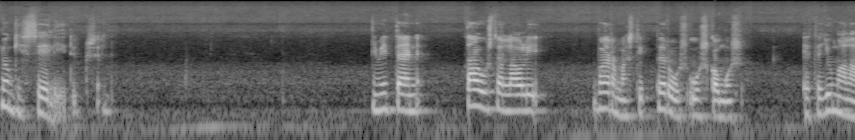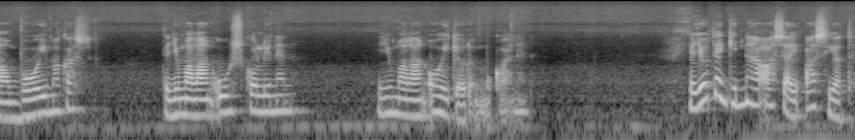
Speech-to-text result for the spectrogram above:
jonkin selityksen. Nimittäin taustalla oli varmasti perususkomus, että Jumala on voimakas, että Jumala on uskollinen ja Jumala on oikeudenmukainen. Ja jotenkin nämä asiat,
